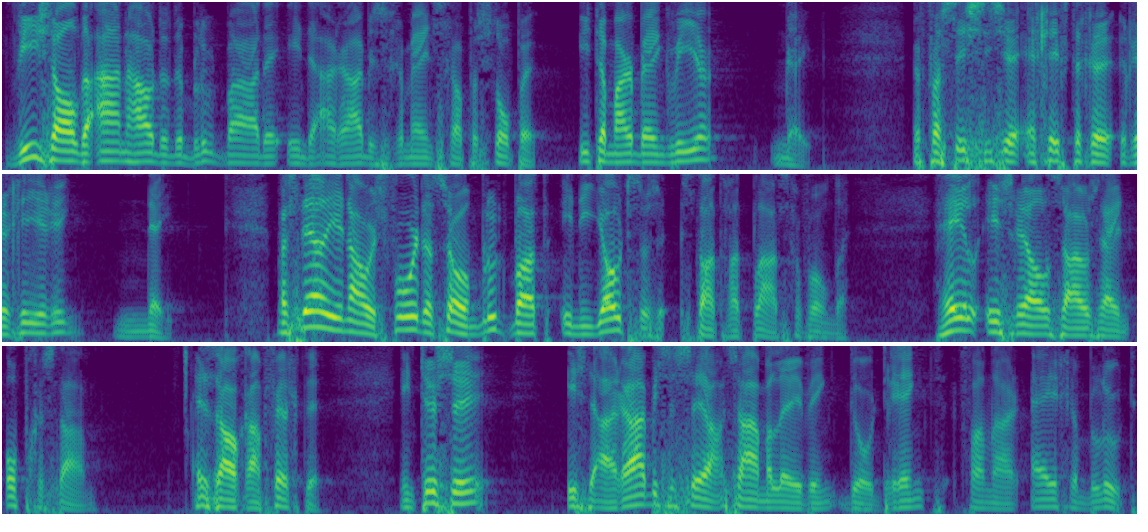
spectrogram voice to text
Wie zal de aanhoudende bloedbaden in de Arabische gemeenschappen stoppen? Itamar Ben-Gvir? Nee. Een fascistische en giftige regering? Nee. Maar stel je nou eens voor dat zo'n bloedbad in een Joodse stad had plaatsgevonden. Heel Israël zou zijn opgestaan en zou gaan vechten. Intussen is de Arabische samenleving doordrenkt van haar eigen bloed.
